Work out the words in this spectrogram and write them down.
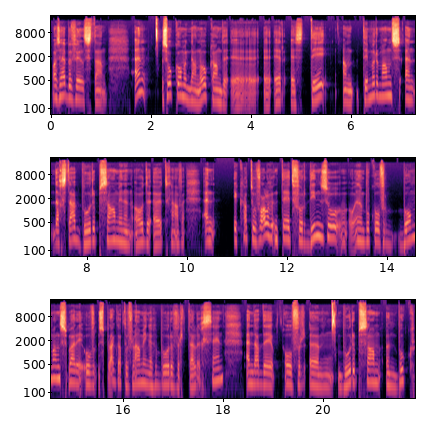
Maar ze hebben veel staan. En zo kom ik dan ook aan de uh, RST, aan Timmermans. En daar staat Boerenpsalm in een oude uitgave. En ik had toevallig een tijd voordien zo in een boek over Boomans, waar hij over sprak dat de Vlamingen geboren vertellers zijn. En dat hij over um, een boek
